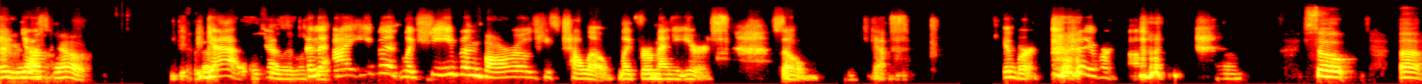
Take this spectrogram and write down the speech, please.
oh, you yes. lucked out. Yes, yes. Really and then I even like he even borrowed his cello like for many years. So yes, it worked. it worked. um, so, uh,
